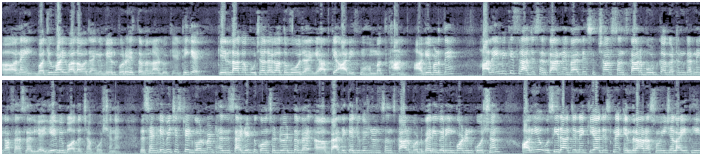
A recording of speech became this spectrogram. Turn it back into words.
आ, नहीं वज़ू भाई वाला हो जाएँगे वेल पुरोहित तमिलनाडु के ठीक है? केरला का पूछा जाएगा तो वो हो जाएँगे आपके आरिफ मोहम्मद खान। आगे बढ़ते हैं। हाल ही में किस राज्य सरकार ने वैदिक शिक्षा और संस्कार बोर्ड का गठन करने का फैसला लिया? ये भी बहुत अच्छा क्वेश्चन है। Recently which state government has decided to constitute the Vedic education and Sanskar board very very important question और ये उसी राज्य ने किया जिसने इंदिरा रसोई चलाई थी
